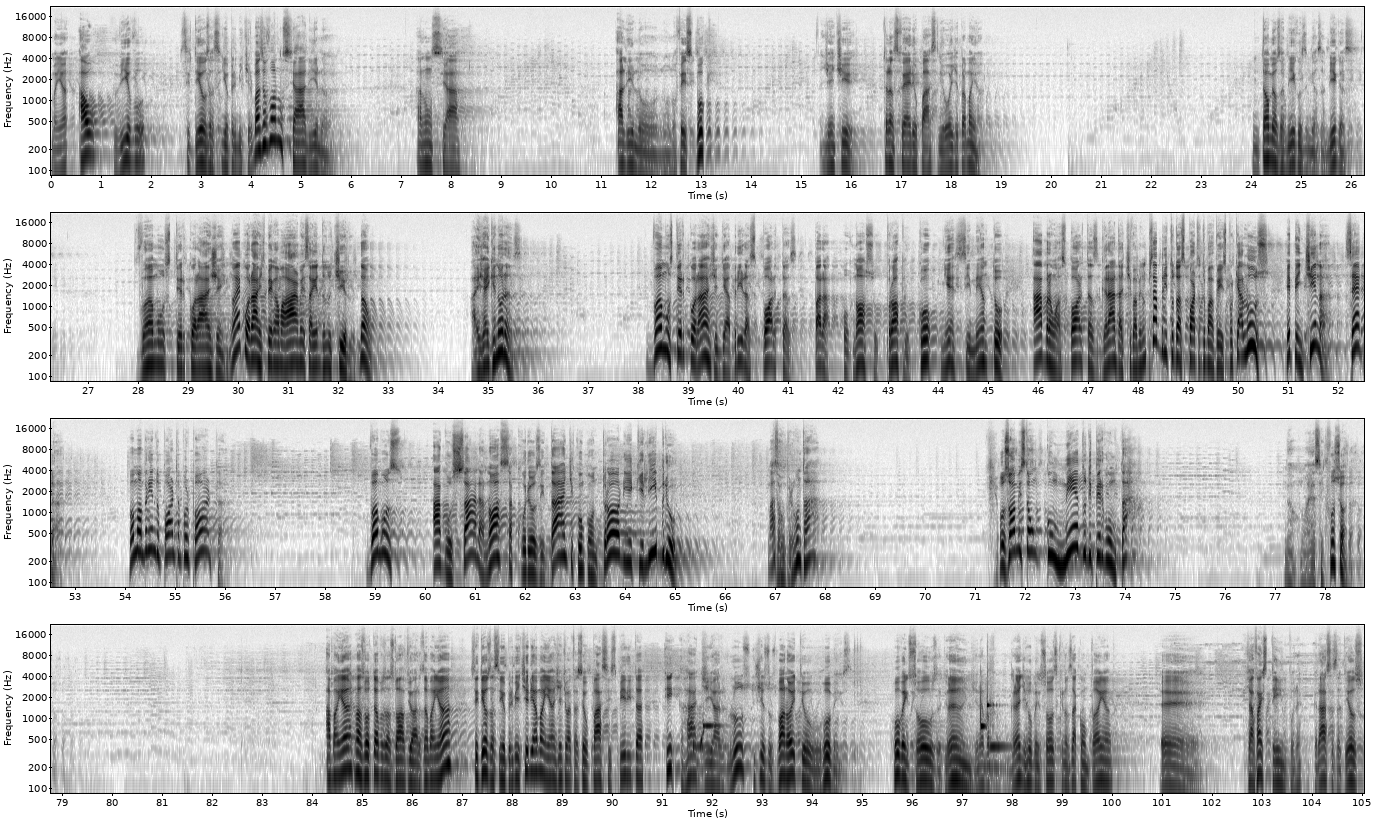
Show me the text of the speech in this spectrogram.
Amanhã ao vivo, se Deus assim o permitir. Mas eu vou anunciar ali no. Anunciar ali no, no, no Facebook a gente transfere o passe de hoje para amanhã. Então, meus amigos e minhas amigas, vamos ter coragem. Não é coragem de pegar uma arma e sair dando tiro. Não. Aí já é ignorância. Vamos ter coragem de abrir as portas para o nosso próprio conhecimento. Abram as portas gradativamente. Não precisa abrir todas as portas de uma vez, porque a luz repentina cega. Vamos abrindo porta por porta. Vamos aguçar a nossa curiosidade com controle e equilíbrio. Mas vamos perguntar. Os homens estão com medo de perguntar. Não, não é assim que funciona. Amanhã nós voltamos às 9 horas da manhã, se Deus assim o permitir, e amanhã a gente vai fazer o passe espírita e radiar luz Jesus. Boa noite, o Rubens. Rubens Souza, grande, né? Grande Rubens Souza que nos acompanha é, já faz tempo, né? Graças a Deus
